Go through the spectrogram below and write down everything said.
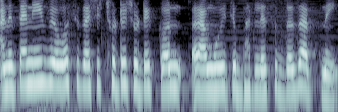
आणि त्यांनी व्यवस्थित असे छोटे छोटे कण रांगोळीचे भरलेसुद्धा जात नाही.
